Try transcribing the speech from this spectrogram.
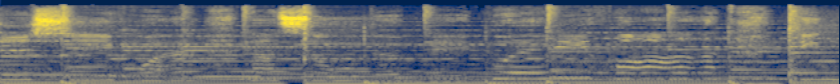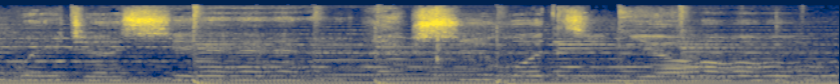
只喜欢他送的玫瑰花，因为这些是我仅有。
